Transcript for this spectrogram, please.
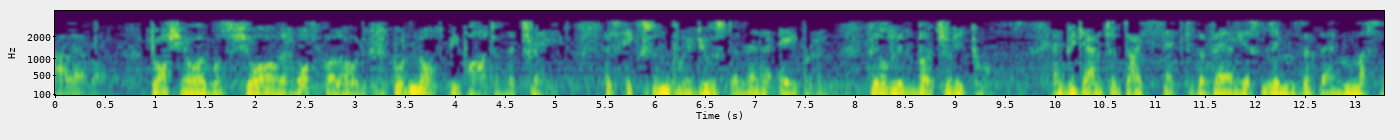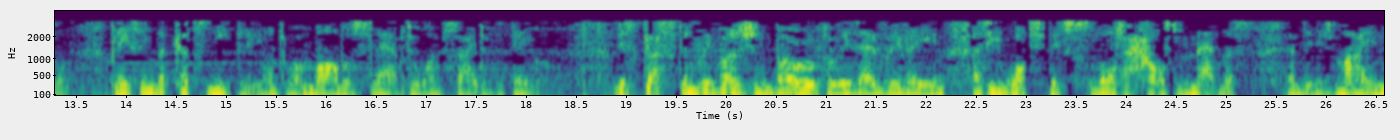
However, Joshua was sure that what followed could not be part of the trade, as Hickson produced a leather apron filled with butchery tools and began to dissect the various limbs of their muscle, placing the cuts neatly onto a marble slab to one side of the table. Disgust and revulsion bowled through his every vein as he watched this slaughterhouse madness, and in his mind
